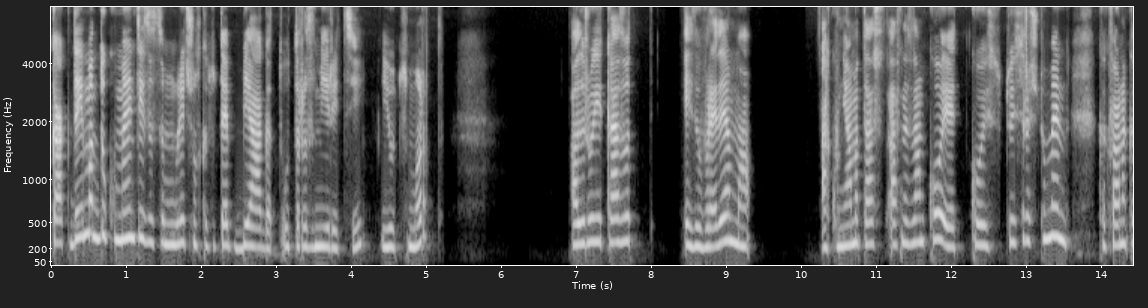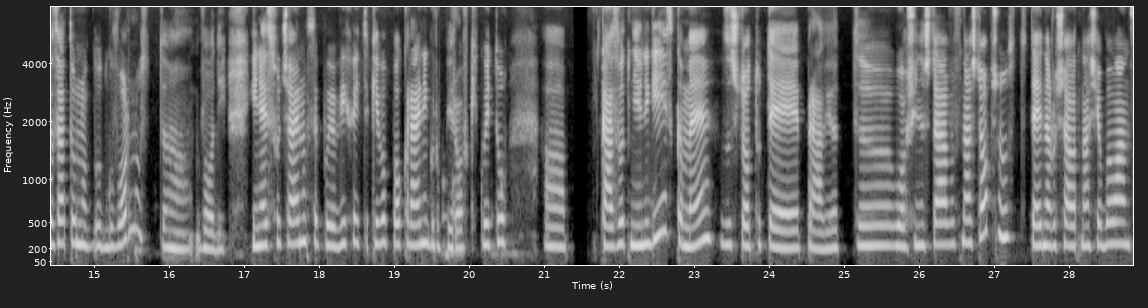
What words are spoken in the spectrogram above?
как да имат документи за самоличност, като те бягат от размирици и от смърт? А други казват, е добре да, ама ако нямат, аз, аз не знам кой е, кой стои срещу мен, каква наказателна отговорност а, води. И не случайно се появиха и такива по-крайни групировки, които а, казват, ние не ги искаме, защото те правят а, лоши неща в нашата общност. Те нарушават нашия баланс.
